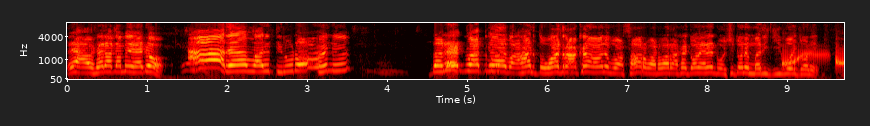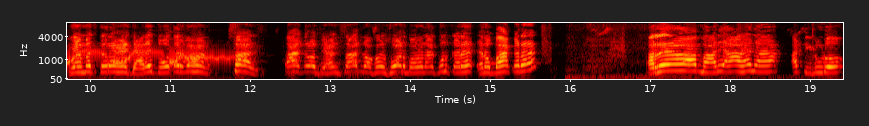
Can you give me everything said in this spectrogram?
એ આવશે રા તમે હેડો. અરે મારી તિરુડો હે ને દરેક વાતમાં વાહન તો વાત રાખે, અને વસાર વાળવા રાખે. જોને એને ડોશી જોને મરી જીવો જોને. એમ જ કરે હે, જ્યારે જોતર વાહન, સાર. આ ભ્યાન સાર નોખો, સોણ ભરો, ના કોણ કરે? એનો બા કરે? અરે, આ મારી આ હે ને, આ ટીલુડો.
